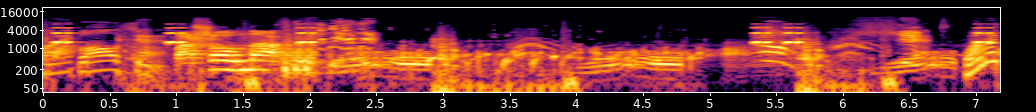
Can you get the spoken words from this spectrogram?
Майболся. Пошел нахуй. What?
